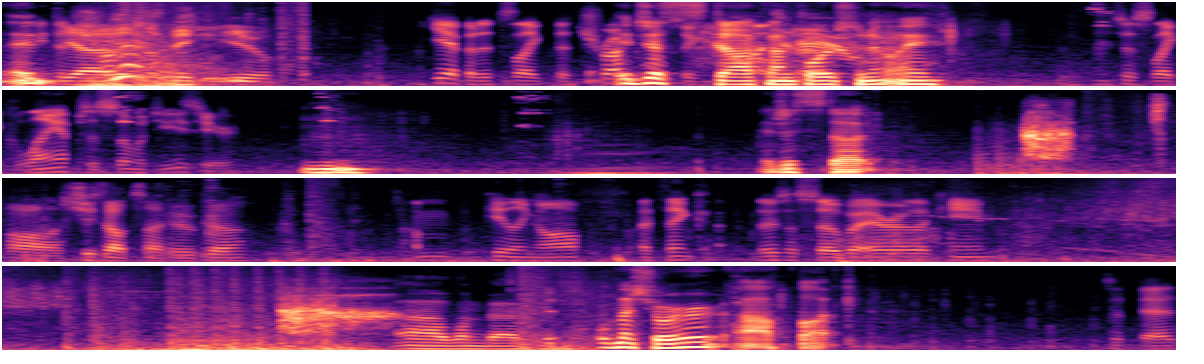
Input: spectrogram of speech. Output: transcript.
It- Maybe the Yeah, truck- it's a big U. yeah, but it's like the truck. It just was stuck, acknowledged, right? unfortunately. It's just like lamps is so much easier. hmm It just stuck. Oh, she's outside hookah. I'm peeling off. I think there's a Sova arrow that came. Uh, one bad. Hold my shoulder. Ah, fuck. Is it bad?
